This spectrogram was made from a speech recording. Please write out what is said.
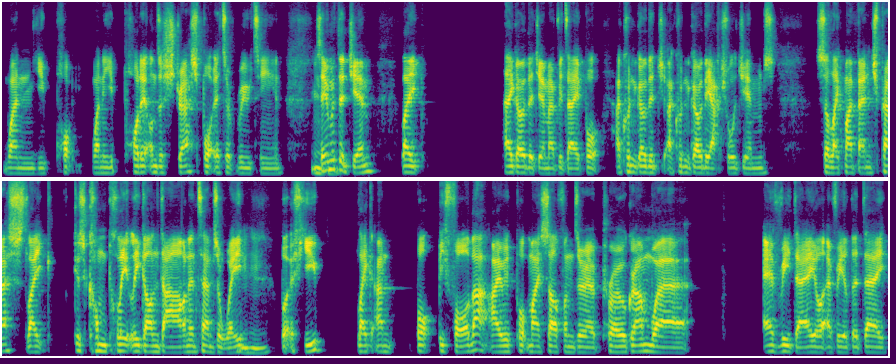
when you put when you put it under stress, but it's a routine. Mm-hmm. Same with the gym, like. I go to the gym every day, but I couldn't go the I couldn't go the actual gyms. So like my bench press, like just completely gone down in terms of weight. Mm-hmm. But if you like, and but before that, I would put myself under a program where every day or every other day,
